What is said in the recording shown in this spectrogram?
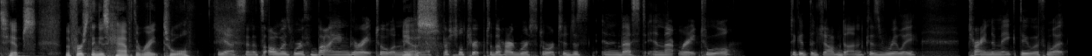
tips. The first thing is have the right tool. yes, and it's always worth buying the right tool and making Yes. a special trip to the hardware store to just invest in that right tool to get the job done. Because really, trying to make do with what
